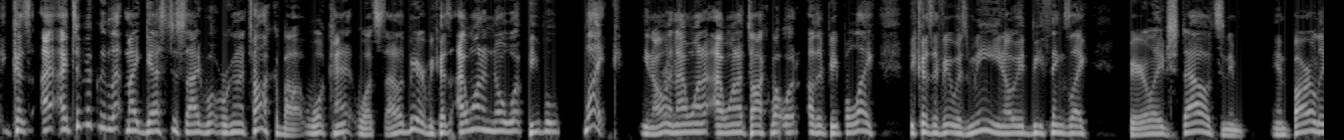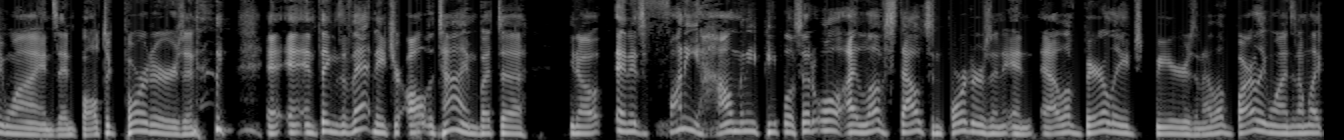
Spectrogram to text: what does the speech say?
because uh, I, I, typically let my guests decide what we're going to talk about, what kind, of, what style of beer, because I want to know what people like, you know, right. and I want to, I want to talk about what other people like, because if it was me, you know, it'd be things like barrel aged stouts and and barley wines and Baltic porters and, and, and things of that nature all the time. But uh, you know and it's funny how many people have said oh i love stouts and porters and and i love barrel aged beers and i love barley wines. And i'm like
